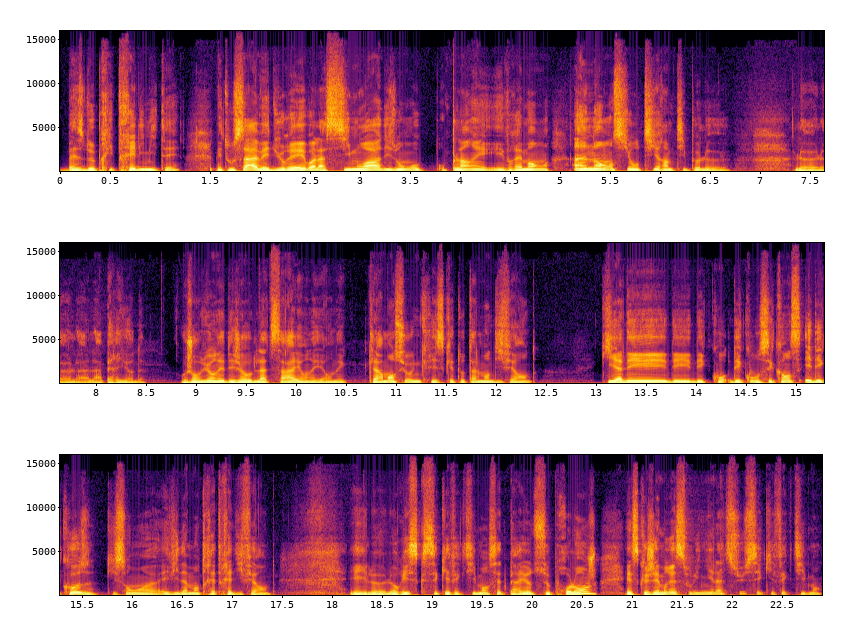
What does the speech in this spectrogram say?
baisse de prix très limitée, mais tout ça avait duré voilà six mois, disons, au, plein et, vraiment un an si on tire un petit peu le- la, la période. Aujourd'hui, on est déjà au-delà de ça et on est, on est clairement sur une crise qui est totalement différente, qui a des, des, des co- des conséquences et des causes qui sont euh, évidemment très très différentes. Et le, le risque, c'est qu'effectivement, cette période se prolonge. Et ce que j'aimerais souligner là-dessus, c'est qu'effectivement,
